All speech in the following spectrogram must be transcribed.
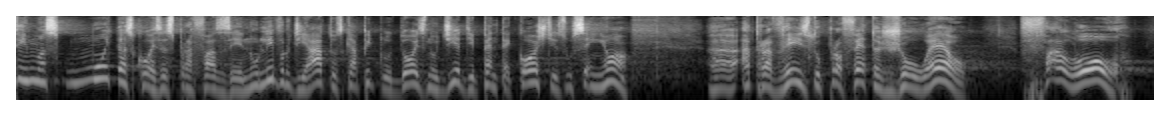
Temos muitas coisas para fazer. No livro de Atos, capítulo 2, no dia de Pentecostes, o Senhor, uh, através do profeta Joel, falou.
